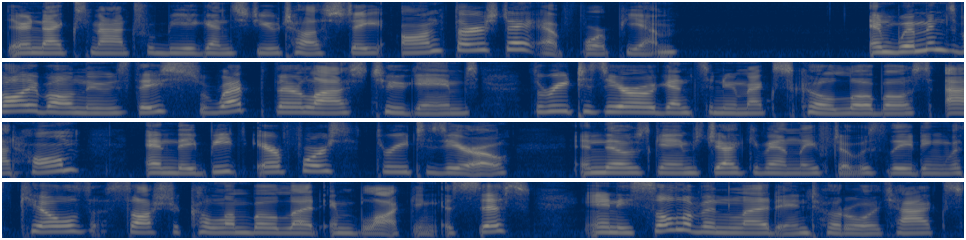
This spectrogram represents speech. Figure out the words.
Their next match will be against Utah State on Thursday at 4 p.m. In women's volleyball news, they swept their last two games 3 0 against the New Mexico Lobos at home and they beat Air Force 3 to 0. In those games, Jackie Van Leefda was leading with kills, Sasha Colombo led in blocking assists, Annie Sullivan led in total attacks,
